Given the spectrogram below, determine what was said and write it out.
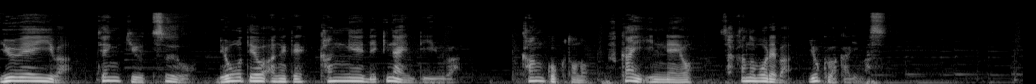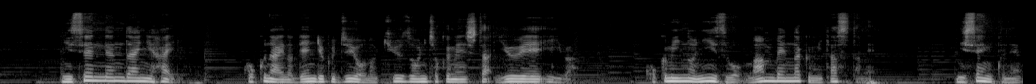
UAE は天球2を両手を挙げて歓迎できない理由は、韓国との深い因縁を遡ればよくわかります。2000年代に入り、国内の電力需要の急増に直面した UAE は、国民のニーズをまんべんなく満たすため、2009年、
